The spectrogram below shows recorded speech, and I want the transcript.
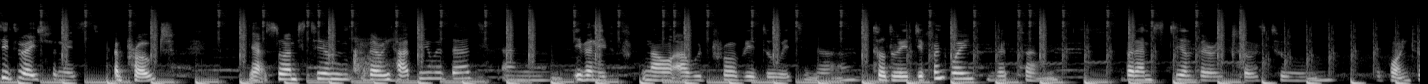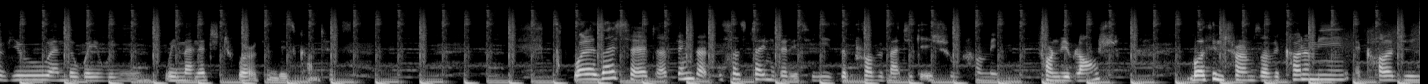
situationist approach. Yeah, so I'm still very happy with that. And even if now I would probably do it in a totally different way, but um, but I'm still very close to the point of view and the way we we manage to work in this context. Well, as I said, I think that sustainability is the problematic issue for me, for Nuit Blanche, both in terms of economy, ecology,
